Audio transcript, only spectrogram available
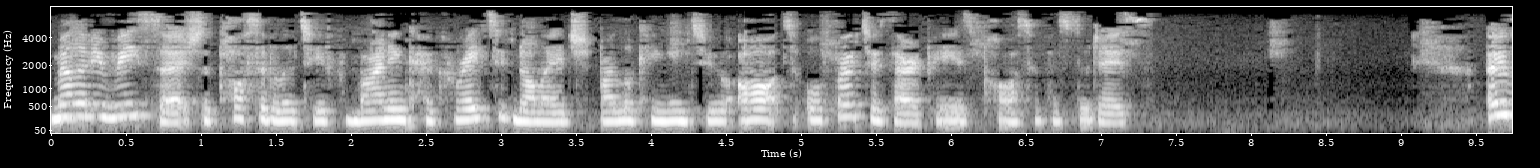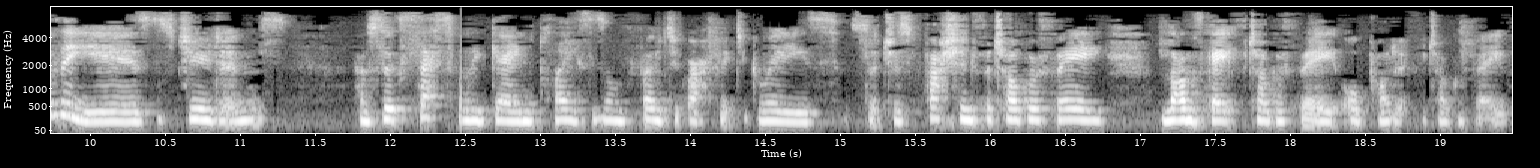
Melanie researched the possibility of combining her creative knowledge by looking into art or phototherapy as part of her studies. Over the years, the students have successfully gained places on photographic degrees such as fashion photography, landscape photography or product photography,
